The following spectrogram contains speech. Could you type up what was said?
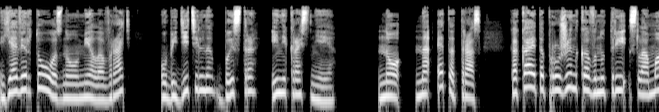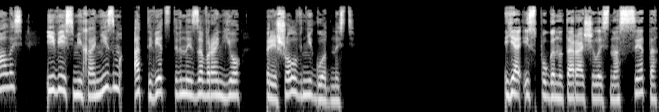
Я виртуозно умела врать, убедительно, быстро и не краснея. Но на этот раз какая-то пружинка внутри сломалась, и весь механизм, ответственный за вранье, пришел в негодность. Я испуганно таращилась на Сета,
